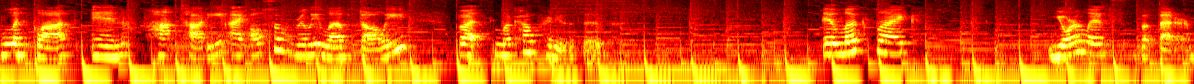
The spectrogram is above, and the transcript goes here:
lip gloss in Hot Toddy. I also really love Dolly, but look how pretty this is. It looks like your lips, but better.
